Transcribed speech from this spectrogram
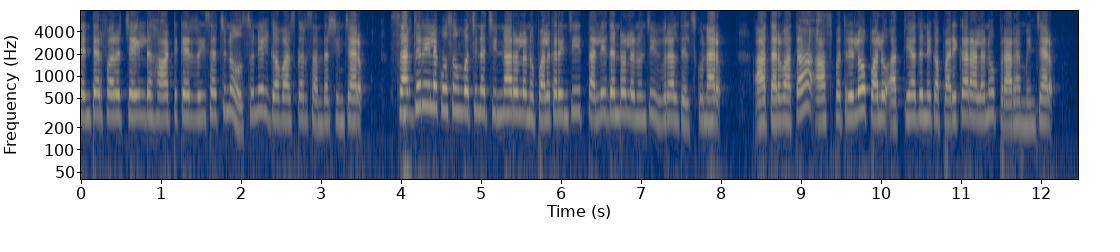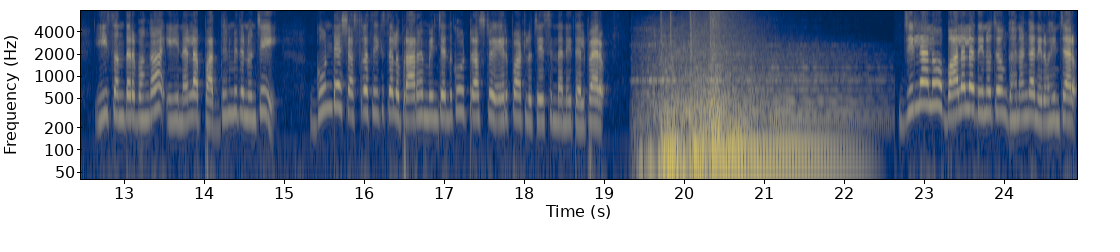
centre for child heart care రీసెర్చ్ను సునీల్ గవాస్కర్ సందర్శించారు. సర్జరీల కోసం వచ్చిన చిన్నారులను పలకరించి తల్లిదండ్రుల నుంచి వివరాలు తెలుసుకున్నారు. ఆ తర్వాత ఆసుపత్రిలో పలు అత్యాధునిక పరికరాలను ప్రారంభించారు. ఈ సందర్భంగా ఈ నెల పద్దెనిమిది నుంచి గుండె శస్త్రచికిత్సలు ప్రారంభించేందుకు ట్రస్ట్ ఏర్పాట్లు చేసిందని తెలిపారు. జిల్లాలో బాలల దినోత్సవం ఘనంగా నిర్వహించారు.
